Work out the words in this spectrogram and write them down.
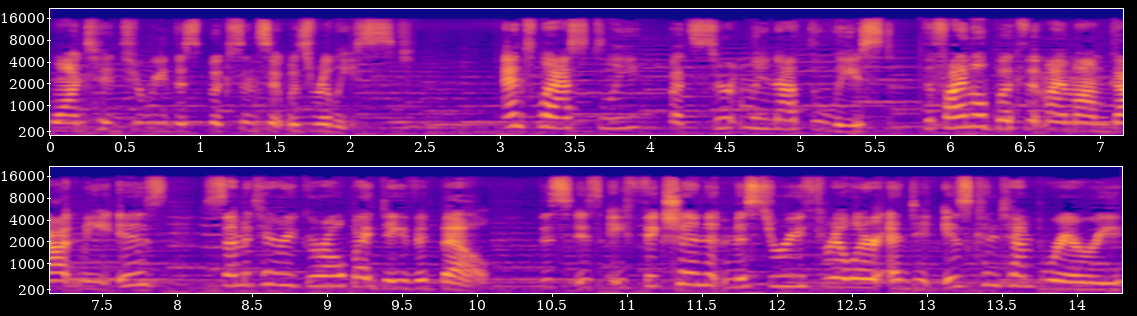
wanted to read this book since it was released. And lastly, but certainly not the least, the final book that my mom got me is Cemetery Girl by David Bell. This is a fiction mystery thriller and it is contemporary,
